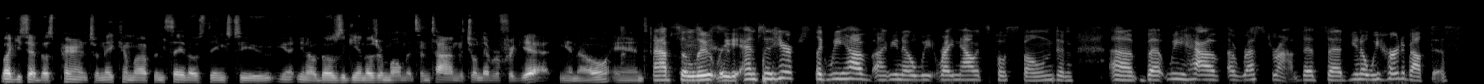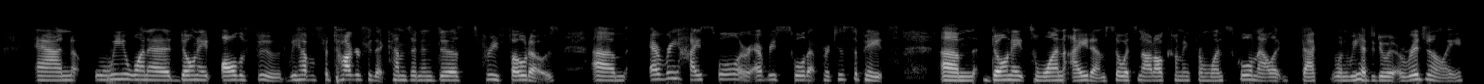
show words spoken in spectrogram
like you said those parents when they come up and say those things to you you know those again those are moments in time that you'll never forget you know? And absolutely. And to hear like we have uh, you know we right now it's postponed and uh, but we have a restaurant that said you know we heard about this and we want to donate all the food. We have a photographer that comes in and does free photos. Um, every high school or every school that participates um, donates one item. So it's not all coming from one school now, like back when we had to do it originally.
